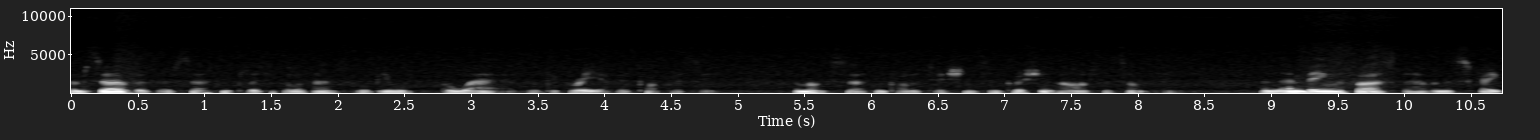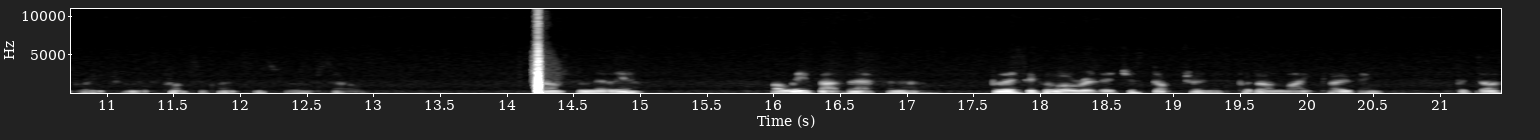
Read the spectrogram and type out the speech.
Observers of certain political events will be aware of the degree of hypocrisy amongst certain politicians in pushing hard for something and then being the first to have an escape route from its consequences for themselves. Sound familiar? I'll leave that there for now. Political or religious doctrine is put on like clothing, but does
